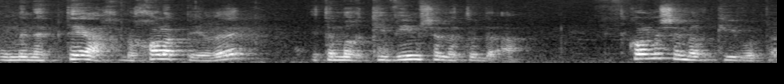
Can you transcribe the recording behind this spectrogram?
הוא מנתח בכל הפרק את המרכיבים של התודעה. את כל מה שמרכיב אותה.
